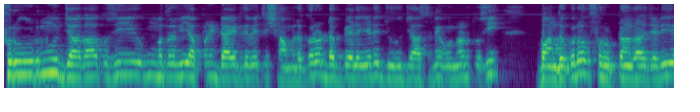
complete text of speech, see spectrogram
ਫਰੂਟ ਨੂੰ ਜ਼ਿਆਦਾ ਤੁਸੀਂ ਮਤਲਬ ਵੀ ਆਪਣੀ ਡਾਈਟ ਦੇ ਵਿੱਚ ਸ਼ਾਮਲ ਕਰੋ। ਡੱਬੇ ਵਾਲੇ ਜਿਹੜੇ ਜੂਸ ਜਾਸ ਨੇ, ਉਹਨਾਂ ਨੂੰ ਤੁਸੀਂ ਬੰਦ ਕਰੋ। ਫਰੂਟਾਂ ਦਾ ਜਿਹੜੀ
